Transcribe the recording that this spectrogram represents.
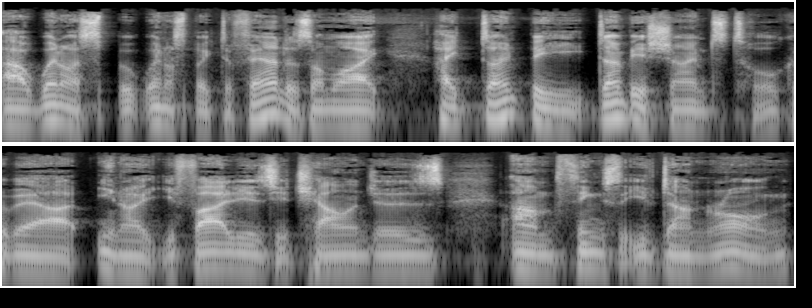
uh, when I, sp- when I speak to founders, I'm like, Hey, don't be, don't be ashamed to talk about, you know, your failures, your challenges, um, things that you've done wrong.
